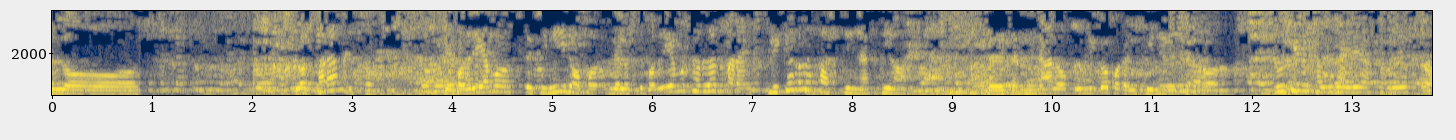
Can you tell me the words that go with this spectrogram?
los los parámetros que podríamos definir o de los que podríamos hablar para explicar la fascinación de determinado público por el cine de terror. ¿Tú tienes alguna idea sobre esto?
